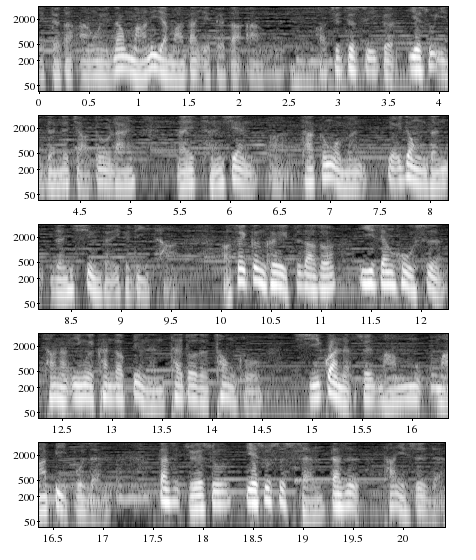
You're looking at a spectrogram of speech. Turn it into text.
也得到安慰，让玛利亚、马大也得到安慰。好，这就是一个耶稣以人的角度来来呈现啊，他跟我们有一种人人性的一个立场。啊，所以更可以知道说，医生护士常常因为看到病人太多的痛苦。习惯了，所以麻木麻痹不仁。但是主耶稣，耶稣是神，但是他也是人，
